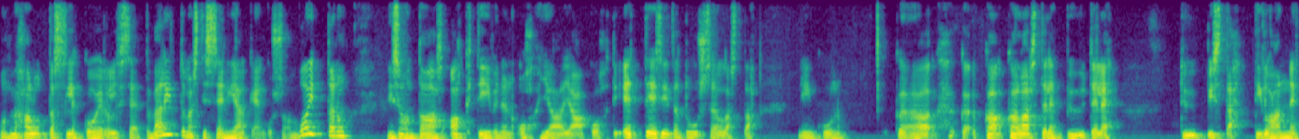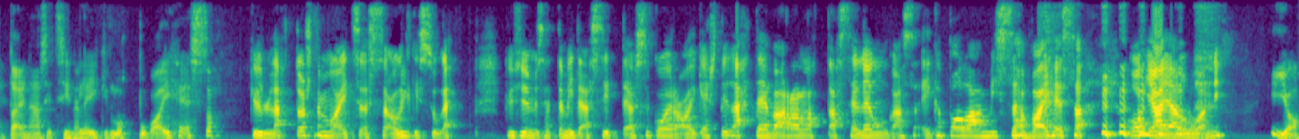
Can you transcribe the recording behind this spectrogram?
mutta me haluttaisiin sille koiralle se, että välittömästi sen jälkeen, kun se on voittanut, niin se on taas aktiivinen ohjaajaa kohti, ettei siitä tule sellaista niin kuin, ka- kalastele, pyytele tyyppistä tilannetta enää sit siinä leikin loppuvaiheessa. Kyllä, tuosta mua itse asiassa olikin sulle kysymys, että mitä sitten, jos se koira oikeasti lähtee varallattaa sen leun kanssa, eikä palaa missään vaiheessa ohjaajan luon, niin Joo.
